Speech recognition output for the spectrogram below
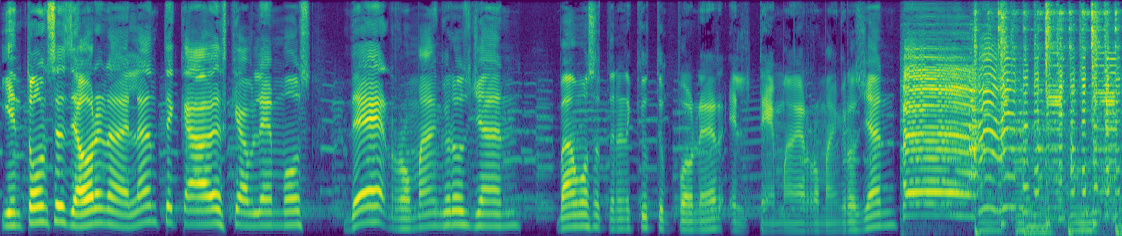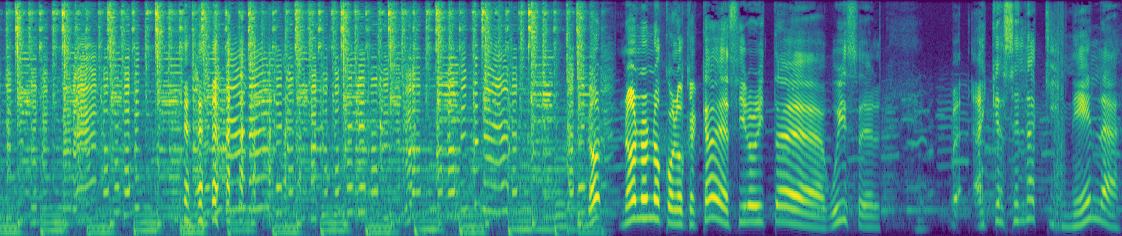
Y entonces de ahora en adelante, cada vez que hablemos de Román Grosjean, vamos a tener que poner el tema de Román Grosjean. No, no, no, no, con lo que acaba de decir ahorita Whistle, hay que hacer la quinela.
